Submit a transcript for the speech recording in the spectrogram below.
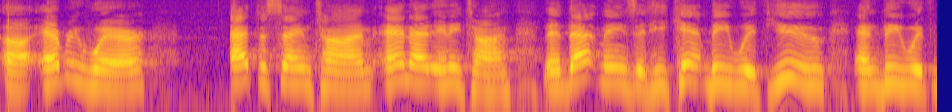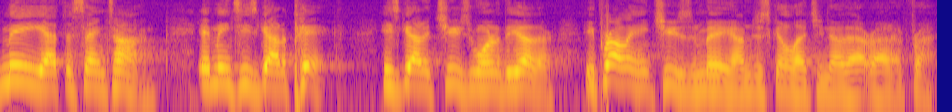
uh, everywhere at the same time and at any time, then that means that he can't be with you and be with me at the same time. It means he's got to pick. He's got to choose one or the other. He probably ain't choosing me. I'm just going to let you know that right up front.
